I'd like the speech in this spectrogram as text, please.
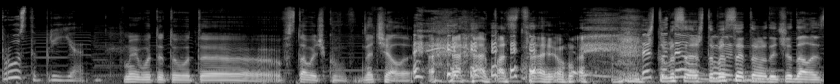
просто приятно. Мы вот эту вот э, вставочку в начало поставим, чтобы с этого начиналась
